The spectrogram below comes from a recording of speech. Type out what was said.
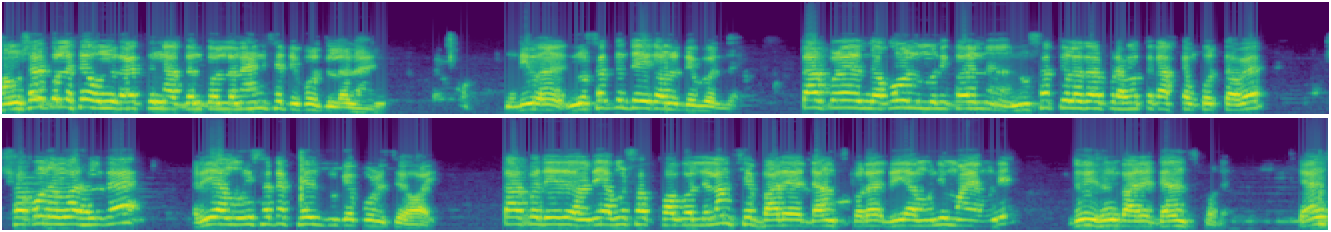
সংসার করলে সে অন্য জায়গায় থেকে নাচ করলে না সে ডিভোর্স দিল না নুসরাত কিন্তু এই কারণে ডিভোর্স দেয়। তারপরে যখন মনে করেন নুসরাত চলে যাওয়ার পরে আমার তো কাজ কাম করতে হবে। তখন আমার হলে রিয়া মুনির সাথে ফেসবুকে পরিচয় হয়। তারপরে রিয়া মুনি সব খবর নিলাম, সে বারে ডান্স করে। রিয়া মুনি মায়া মুনি দুইজন বারে ডান্স করে। ডান্স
